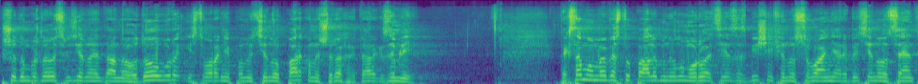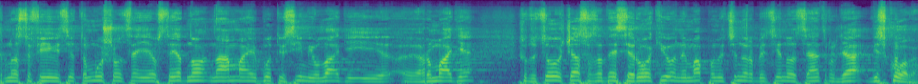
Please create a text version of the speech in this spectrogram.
щодо можливості розірвання даного договору і створення повноцінного парку на 4 гектарах землі. Так само ми виступали в минулому році за збільшення фінансування реабілітаційного центру на Софіївці, тому що це є встидно. Нам має бути всім і владі, і е, громаді, що до цього часу за 10 років немає повноцінного реабілітаційного центру для військових.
